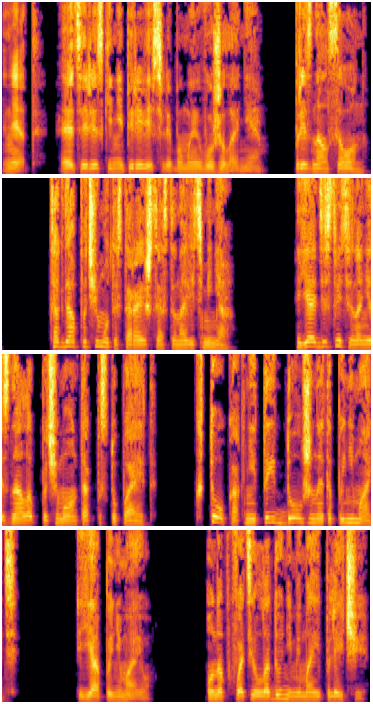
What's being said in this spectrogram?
«Нет, эти риски не перевесили бы моего желания», — признался он. «Тогда почему ты стараешься остановить меня?» Я действительно не знала, почему он так поступает. Кто, как не ты, должен это понимать? Я понимаю. Он обхватил ладонями мои плечи.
